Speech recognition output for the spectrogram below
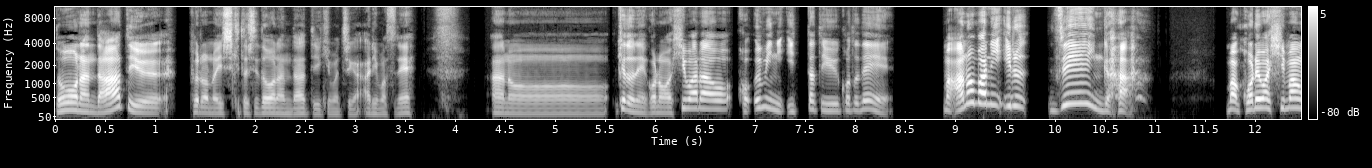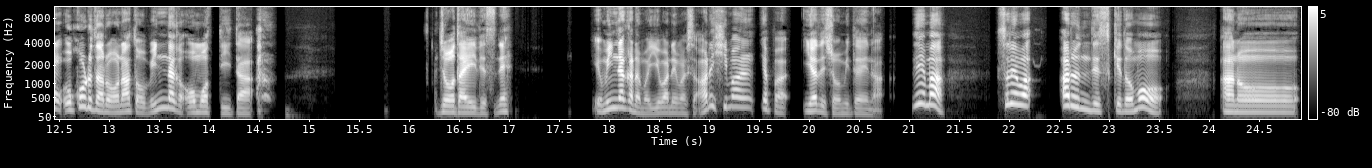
どうなんだという、プロの意識としてどうなんだっていう気持ちがありますね。あのー、けどね、この日原をこう海に行ったということで、まあ、あの場にいる全員がまあ、これは肥満起こるだろうなとみんなが思っていた 状態ですね。みんなからも言われました。あれ肥満やっぱ嫌でしょみたいな。で、まあ、それはあるんですけども、あのー、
